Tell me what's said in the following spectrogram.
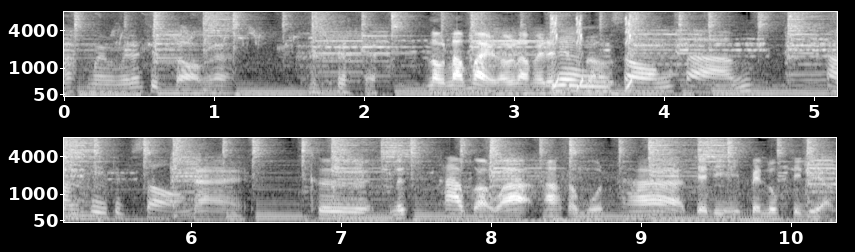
มาทำไมมันไม่ได้สิบสองอะ ลองนับใหม่ลองนับให้ได้หสินึ่บงสองสองสามสามสี่สิบสองใช่คือนึกภาพก่อนว่าเอาสมมติถ้าเจดีย์เป็นรูปสี่เหลี่ยม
